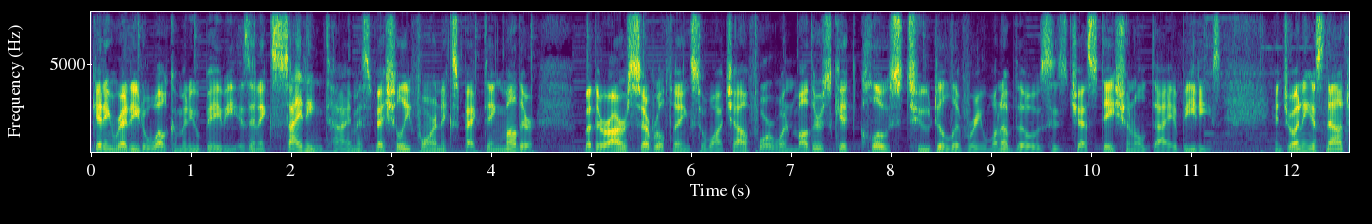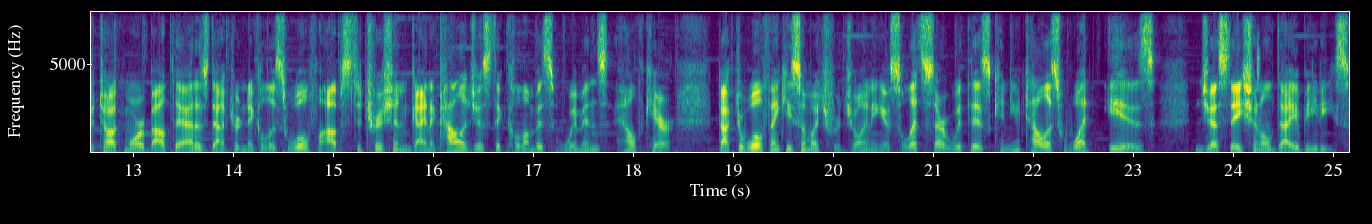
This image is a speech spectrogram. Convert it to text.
Getting ready to welcome a new baby is an exciting time, especially for an expecting mother. But there are several things to watch out for when mothers get close to delivery. One of those is gestational diabetes. And joining us now to talk more about that is Dr. Nicholas Wolf, obstetrician gynecologist at Columbus Women's Healthcare. Dr. Wolf, thank you so much for joining us. So let's start with this. Can you tell us what is gestational diabetes?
